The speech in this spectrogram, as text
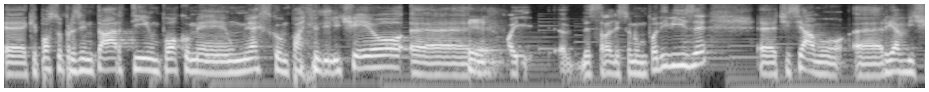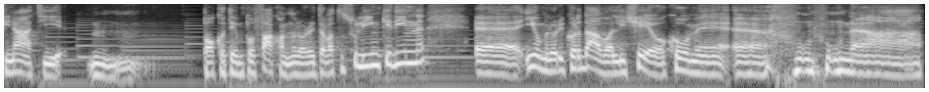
eh, che posso presentarti un po' come un mio ex compagno di liceo, eh, sì. poi eh, le strade sono un po' divise, eh, ci siamo eh, riavvicinati mm, poco tempo fa quando l'ho ritrovato su LinkedIn, eh, io me lo ricordavo al liceo come eh, un, una,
